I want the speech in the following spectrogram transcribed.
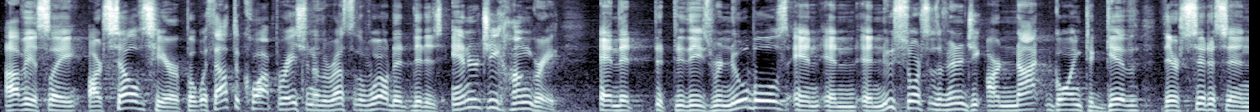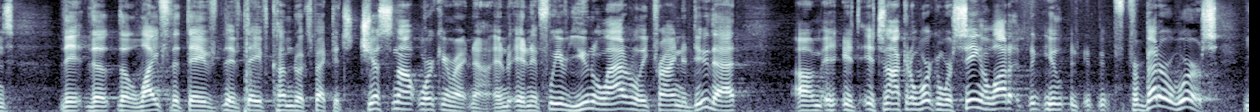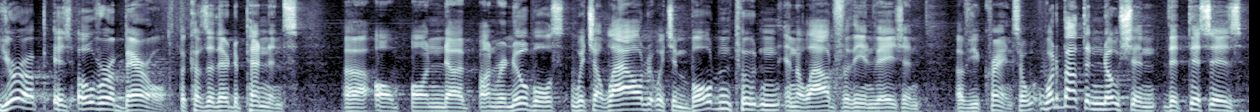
obviously ourselves here, but without the cooperation of the rest of the world that, that is energy hungry and that, that these renewables and, and, and new sources of energy are not going to give their citizens the, the, the life that they've, they've, they've come to expect. It's just not working right now. And, and if we're unilaterally trying to do that, um, it, it's not going to work. And we're seeing a lot of, you, for better or worse, Europe is over a barrel because of their dependence uh, on, uh, on renewables, which allowed, which emboldened Putin and allowed for the invasion of Ukraine. So, what about the notion that this is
